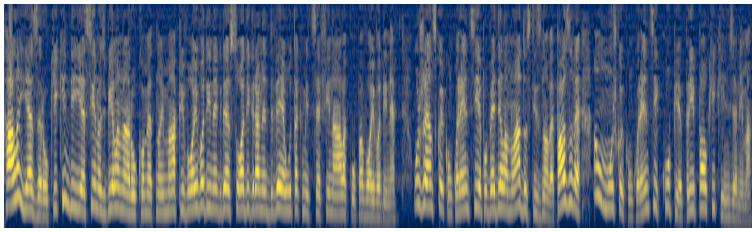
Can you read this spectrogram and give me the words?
Hala jezero u Kikindi je sinoć bila na rukometnoj mapi Vojvodine gde su odigrane dve utakmice finala Kupa Vojvodine. U ženskoj konkurenciji je pobedila mladost iz Nove Pazove, a u muškoj konkurenciji kup je pripao Kikinđanima.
